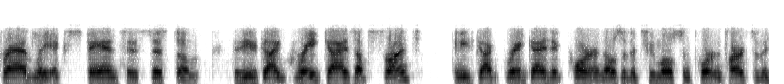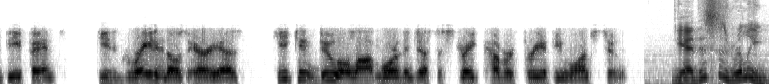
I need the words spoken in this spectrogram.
Bradley expands his system because he's got great guys up front and he's got great guys at corner. And those are the two most important parts of the defense. He's great in those areas. He can do a lot more than just a straight cover three if he wants to. Yeah, this is really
